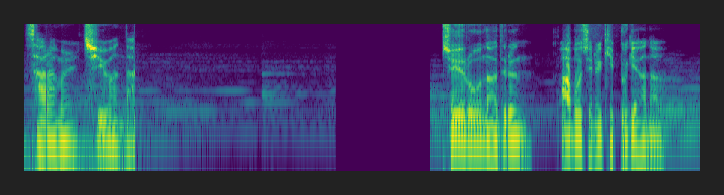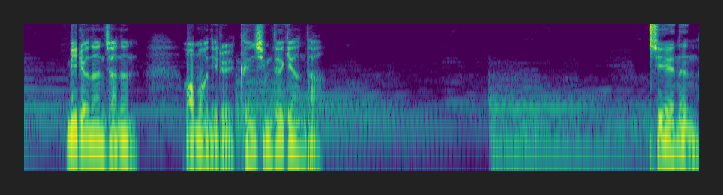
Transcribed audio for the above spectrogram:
사람을 치유한다. 지혜로운 아들은 아버지를 기쁘게 하나 미련한 자는 어머니를 근심되게 한다. 지혜는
